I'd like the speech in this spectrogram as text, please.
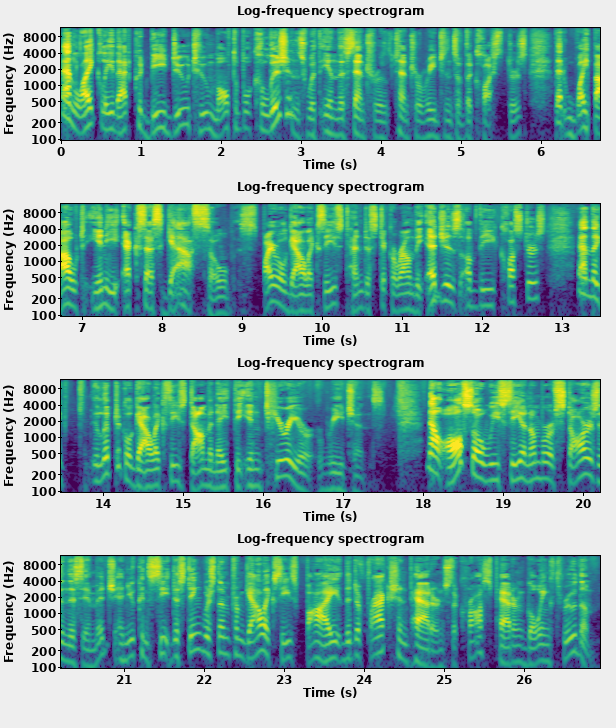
And likely that could be due to multiple collisions within the central central regions of the clusters that wipe out any excess gas. So spiral galaxies tend to stick around the edges of the clusters and the elliptical galaxies dominate the interior regions. Now also we see a number of stars in this image and you can see distinguish them from galaxies by the diffraction patterns the cross pattern going through them.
